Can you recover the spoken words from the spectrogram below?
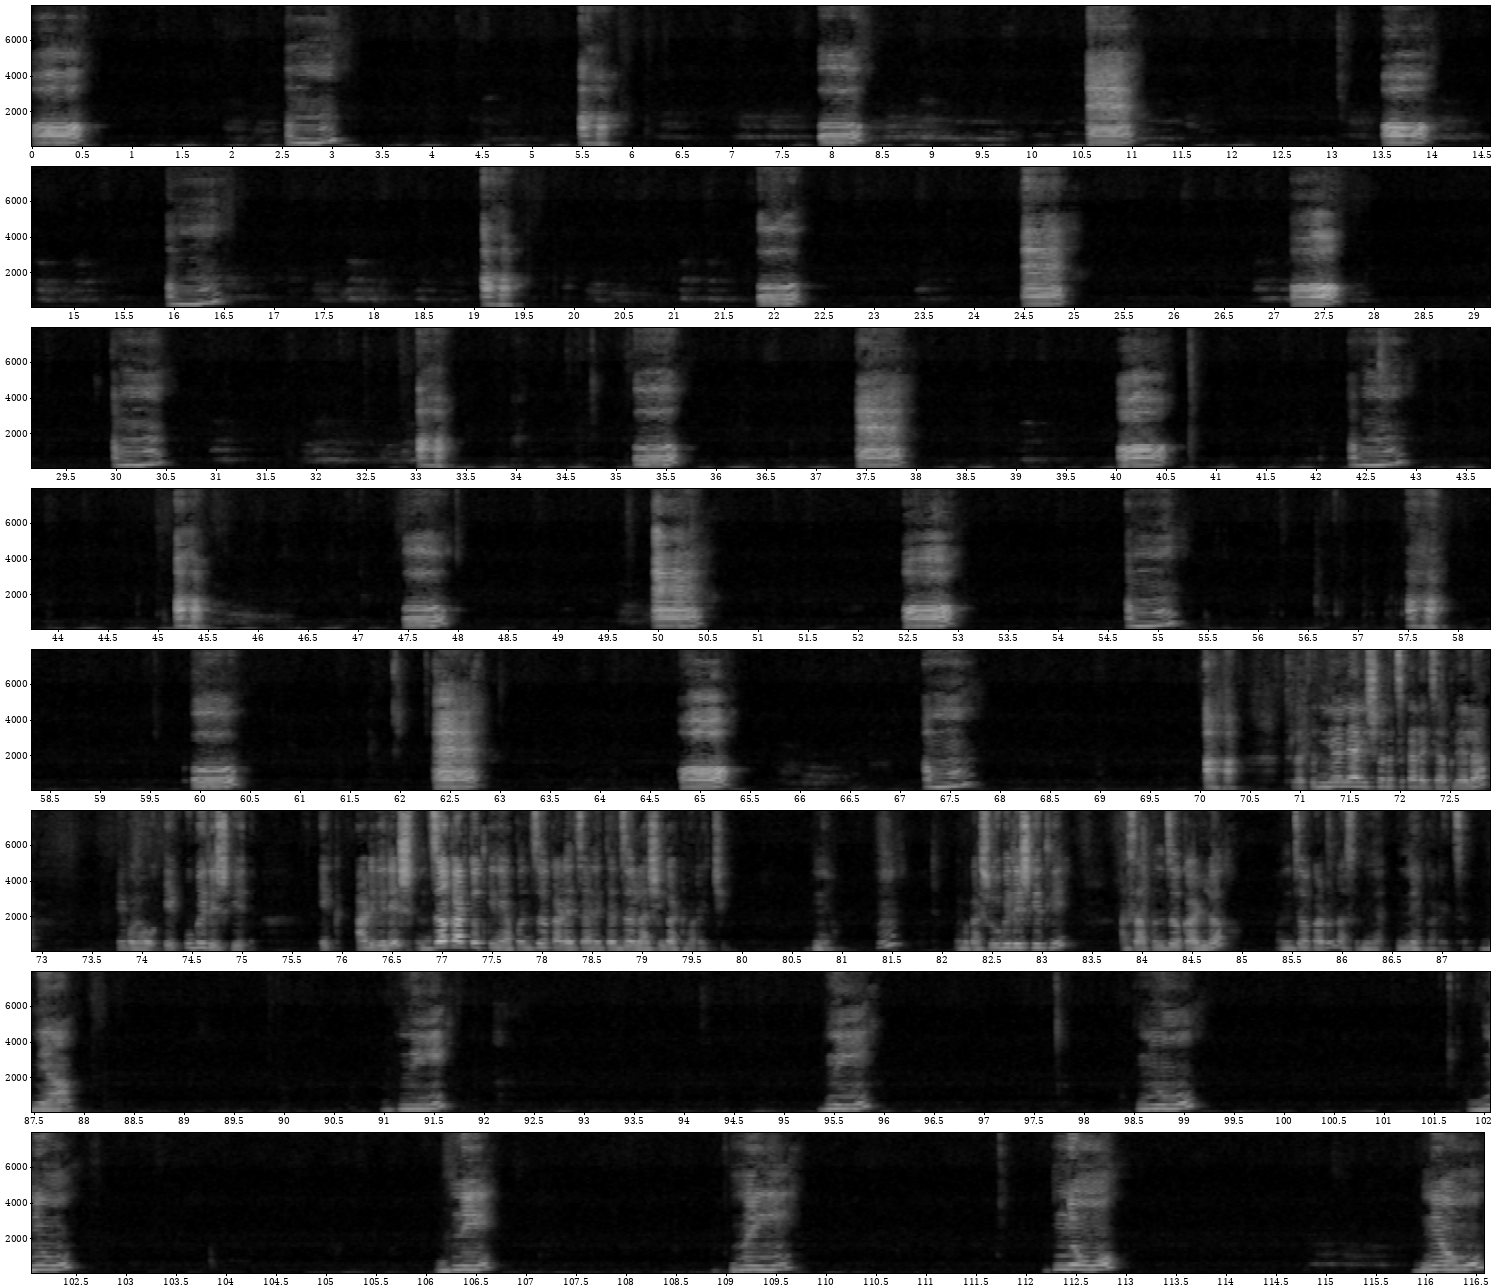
अ अम आहा अ ॲ अ अम आहा अ ॲ अ अम आहा अ ॲ अ अम आहा अ ॲ अ अम आहा. अ ॲ अ अम आहा. चला तर ज्ञ ज्ञानेश्वराचं काढायचं आपल्याला. हे बघा हो, एक उभी रेष घे एक आडवी रेष. ज काढतो की नाही आपण? ज काढायचं आणि त्या जला अशी गाठ मारायची. ज्ञ मग अशी उभी रेष घेतली. असं आपण ज काढलं आणि ज काढून असं ज्ञा ज्ञ काढायचं. ज्ञा ज्ञी ज्ञी ज्ञू ज्ञू ज्ञे ज्ञी ज्ञो ज्ञौ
